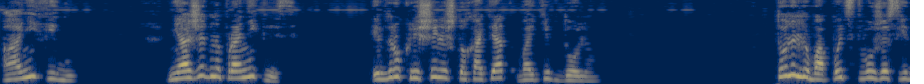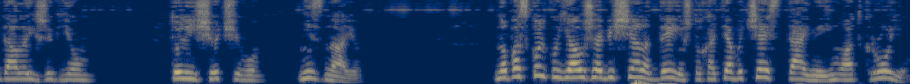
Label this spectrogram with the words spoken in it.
А они фигу. Неожиданно прониклись и вдруг решили, что хотят войти в долю. То ли любопытство уже съедало их живьем, то ли еще чего, не знаю. Но поскольку я уже обещала Дэю, что хотя бы часть тайны ему открою,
